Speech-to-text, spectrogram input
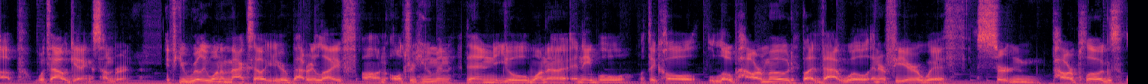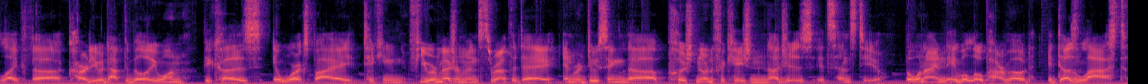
up without getting sunburn. If you really want to max out your battery life on Ultrahuman, then you'll want to enable what they call low power mode, but that will interfere with certain certain power plugs, like the cardio adaptability one, because it works by taking fewer measurements throughout the day and reducing the push notification nudges it sends to you. But when I enable low power mode, it does last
